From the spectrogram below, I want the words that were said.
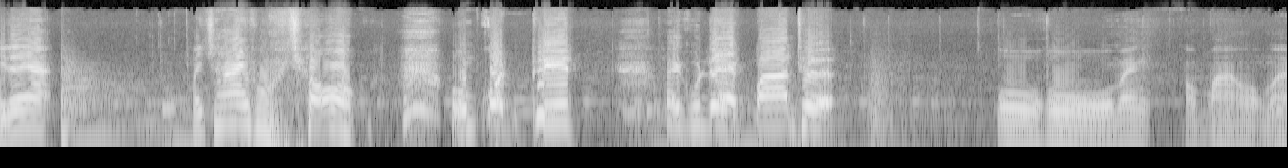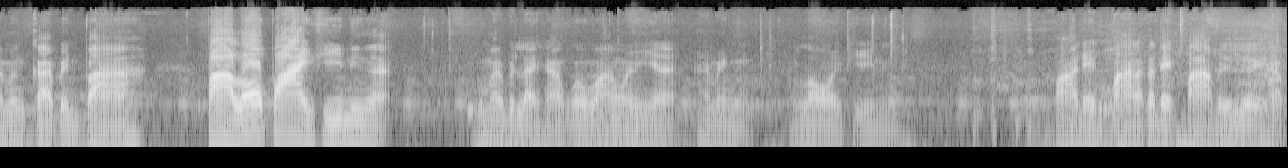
ยเลยอะไม่ใช่ผมจะออก ผมกดผิด ให้กูแดกปลาเถอะ โอ้โหแม่งเอาปลาออกมาแม่งกลายเป็นปลาปลาล่อปลาอีกทีนึงอะก็ไม่เป็นไรครับก็วางไว้อย่างเงี้ยให้แม่งล่ออีกทีนึงปลาแดกปลาแล้วก็แดกปลาไปเรื่อยๆครับ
